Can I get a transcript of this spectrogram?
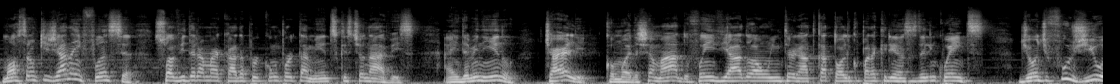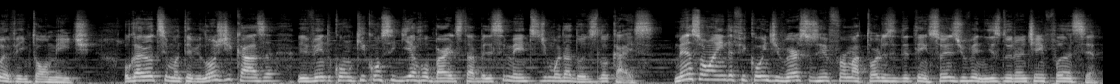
mostram que já na infância sua vida era marcada por comportamentos questionáveis. Ainda menino, Charlie, como era chamado, foi enviado a um internato católico para crianças delinquentes, de onde fugiu eventualmente. O garoto se manteve longe de casa, vivendo com o que conseguia roubar de estabelecimentos de moradores locais. Manson ainda ficou em diversos reformatórios e detenções juvenis durante a infância,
